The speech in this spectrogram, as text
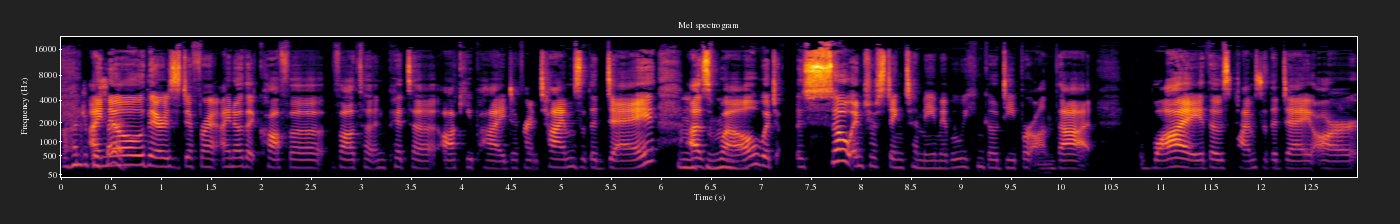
100%. i know there's different i know that kapha vata and pitta occupy different times of the day as Mhm. well which is so interesting to me maybe we can go deeper on that why those times of the day are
